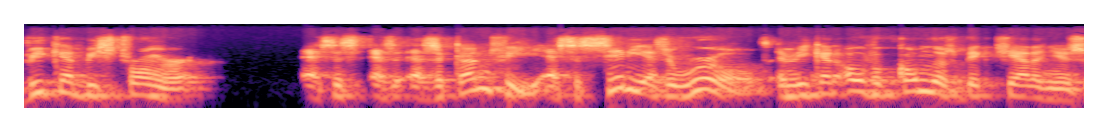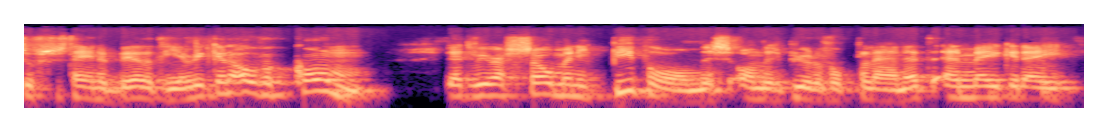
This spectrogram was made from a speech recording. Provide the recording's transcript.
we can be stronger as a, as, as a country, as a city, as a world, and we can overcome those big challenges of sustainability, and we can overcome that we are so many people on this on this beautiful planet, and make it a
